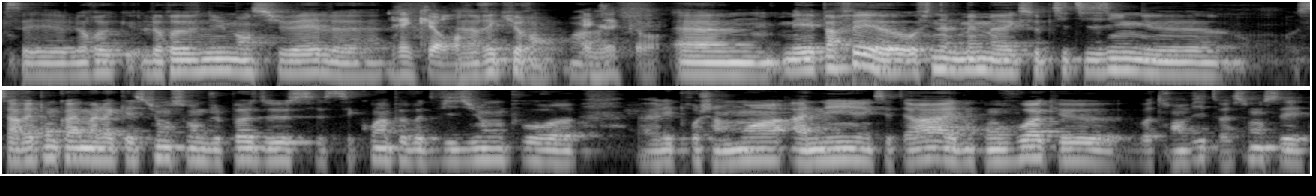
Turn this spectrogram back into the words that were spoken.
c'est le, revenu mensuel euh, récurrent. récurrent Exactement. mais parfait, au final, même avec ce petit teasing, ça répond quand même à la question souvent que je pose de c'est quoi un peu votre vision pour les prochains mois, années, etc. Et donc on voit que votre envie, de toute façon, c'est,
